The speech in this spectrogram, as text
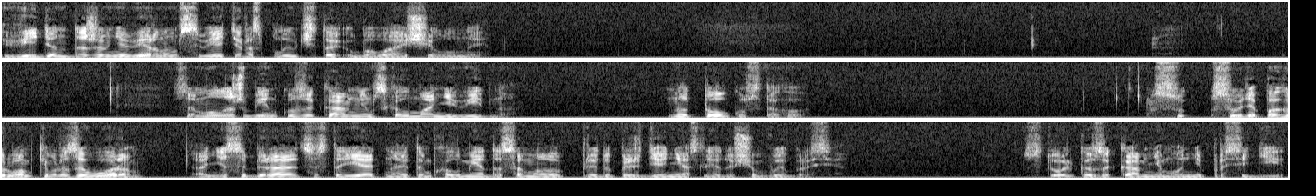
виден даже в неверном свете расплывчатой убывающей луны. Саму ложбинку за камнем с холма не видно. Но толку с того. Су судя по громким разговорам, они собираются стоять на этом холме до самого предупреждения о следующем выбросе. Столько за камнем он не просидит.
